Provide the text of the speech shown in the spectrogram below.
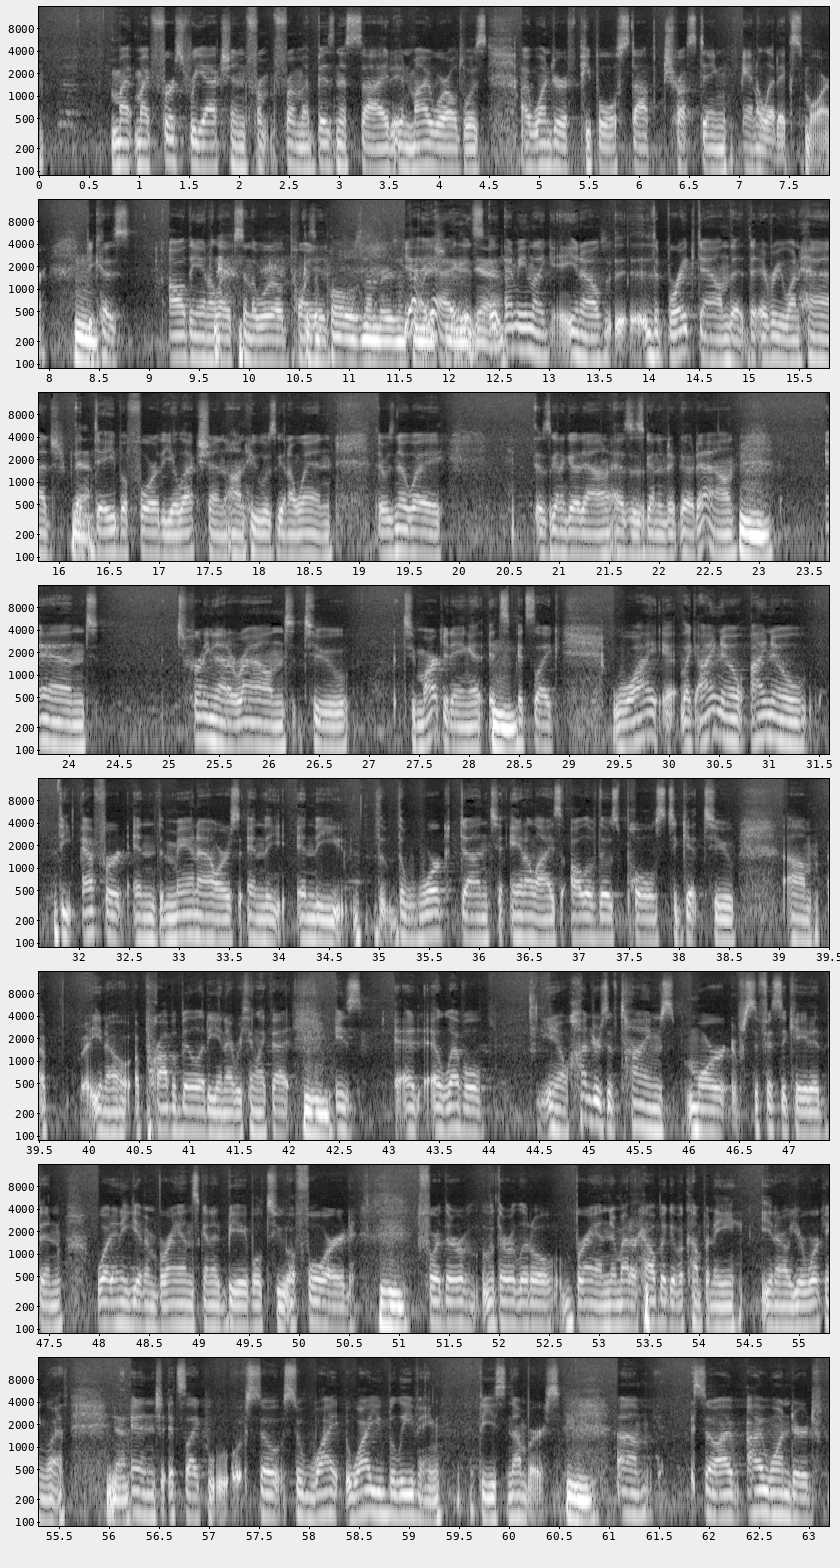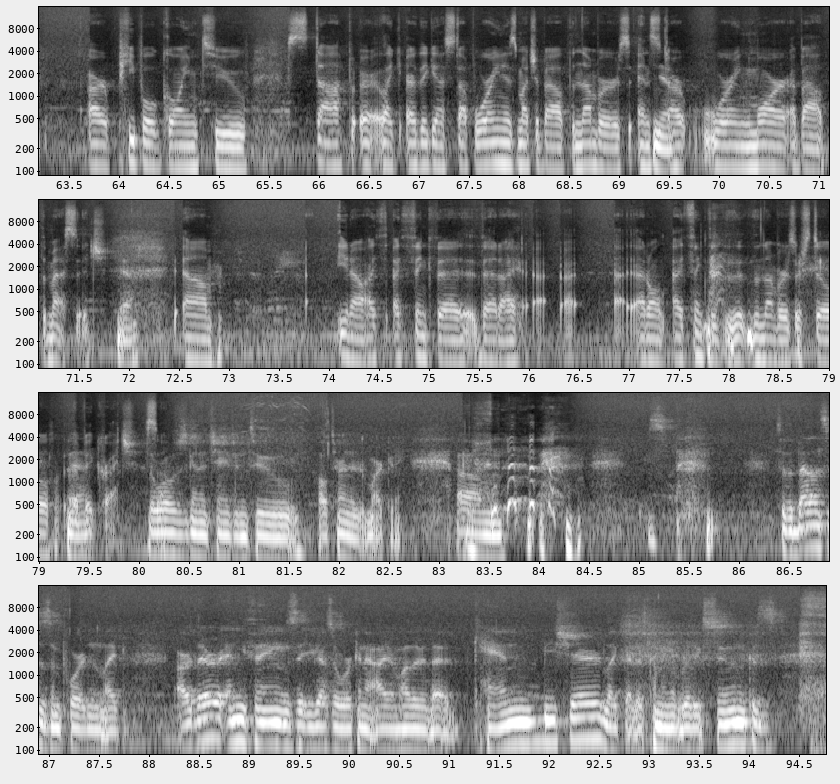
my, my first reaction from, from a business side in my world was I wonder if people will stop trusting analytics more because all the analytics in the world pointed polls, numbers, yeah, information. yeah. It's, yeah. I mean, like you know, the breakdown that, that everyone had the Yeah. day before the election on who was going to win. There was no way it was going to go down as is going to go down, Mm-hmm. and turning that around to to marketing, it, it's Mm-hmm. it's like why? Like I know, I know the effort and the man hours and the and the, the the work done to analyze all of those polls to get to um, a you know a probability and everything like that is at a level you know hundreds of times more sophisticated than what any given brand's going to be able to afford for their their little brand no matter how big of a company you know you're working with Yeah. and it's like so so why why are you believing these numbers um, so I I wondered are people going to stop or like are they going to stop worrying as much about the numbers and Yeah. start worrying more about the message yeah. um, you know, I, I think that that I, I I don't I think that the, the numbers are still Yeah. a big crutch. The So- world is going to change into alternative marketing. Um, so the balance is important. Like, are there any things that you guys are working at I Am Other that can be shared, like that is coming up really soon? Because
